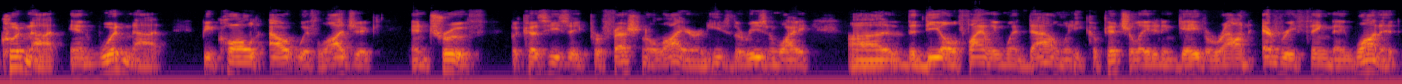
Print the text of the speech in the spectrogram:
could not and would not be called out with logic and truth because he's a professional liar and he's the reason why uh, the deal finally went down when he capitulated and gave Iran everything they wanted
